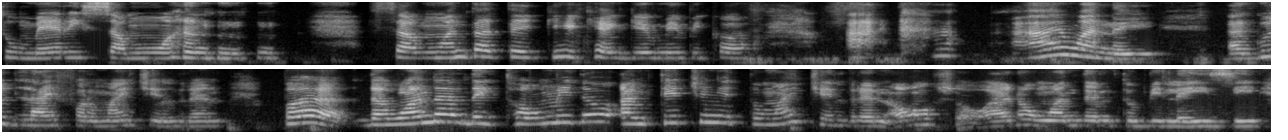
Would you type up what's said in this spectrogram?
to marry someone, someone that they he can give me because I I want a, a good life for my children. But the one that they told me though, I'm teaching it to my children also. I don't want them to be lazy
